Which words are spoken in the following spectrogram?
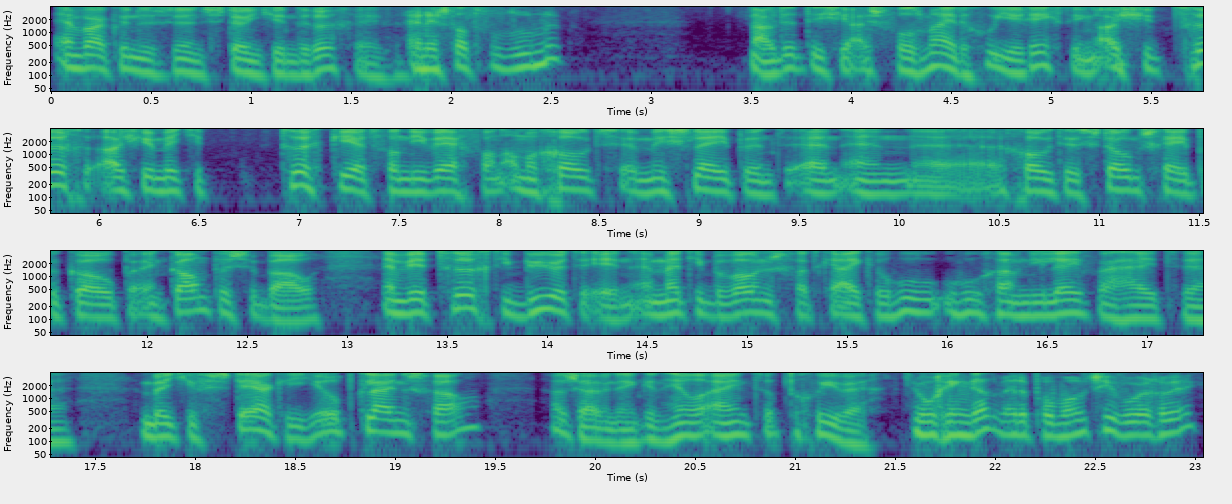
En waar kunnen ze een steuntje in de rug geven? En is dat voldoende? Nou, dat is juist volgens mij de goede richting. Als je, terug, als je een beetje terugkeert van die weg van allemaal groots en mislepend... en, en uh, grote stoomschepen kopen en campussen bouwen... en weer terug die buurten in en met die bewoners gaat kijken... hoe, hoe gaan we die leefbaarheid uh, een beetje versterken hier op kleine schaal... dan zijn we denk ik een heel eind op de goede weg. Hoe ging dat met de promotie vorige week?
